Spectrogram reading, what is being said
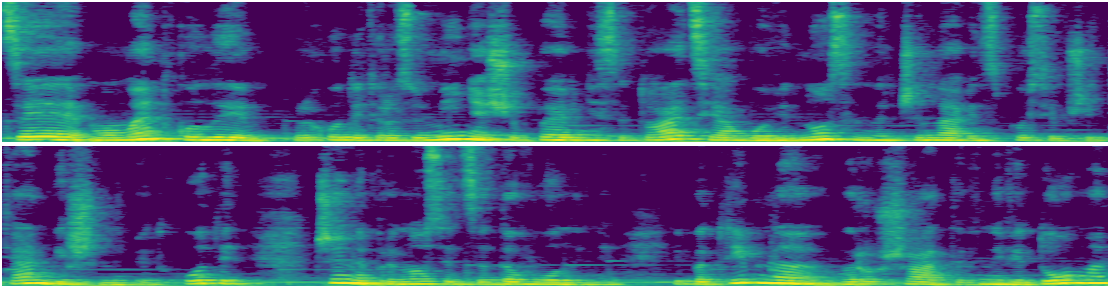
Це момент, коли приходить розуміння, що певні ситуації або відносини, чи навіть спосіб життя більше не підходить, чи не приносить задоволення, і потрібно вирушати в невідоме,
